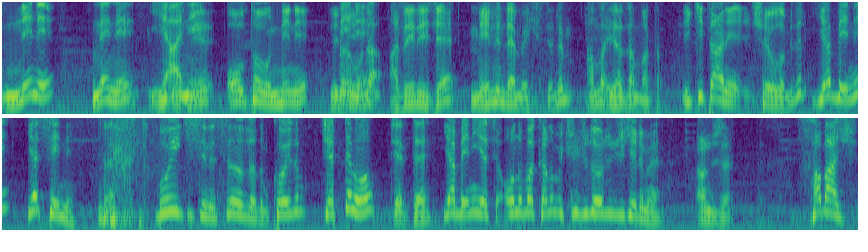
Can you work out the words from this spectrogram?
Neni, Neni? Yani. Neni. Oltavu Neni dedi. Beni- Burada Azerice meni demek istedim ama yazamadım. İki tane şey olabilir. Ya beni ya seni. Bu ikisini sınırladım koydum. Cepte mi o? Cepte. Ya beni ya seni. Onu bakalım üçüncü dördüncü kelime ancak. Sabaj.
